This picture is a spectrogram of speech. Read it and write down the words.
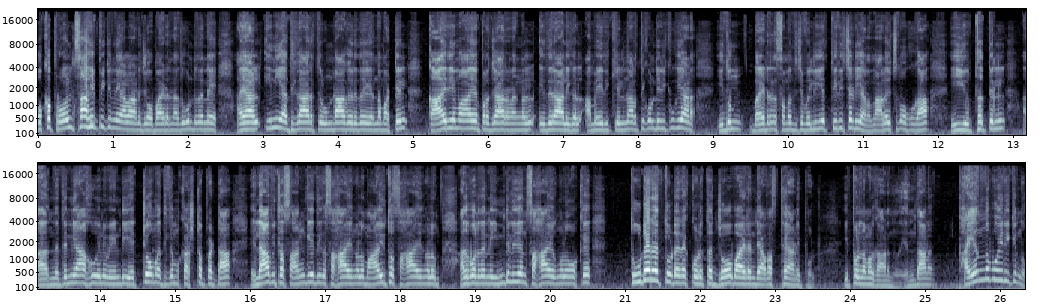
ഒക്കെ പ്രോത്സാഹിപ്പിക്കുന്നയാളാണ് ജോ ബൈഡൻ. അതുകൊണ്ട് തന്നെ അയാൾ ഇനി അധികാരത്തിൽ ഉണ്ടാകരുത് എന്ന മട്ടിൽ കാര്യമായ പ്രചാരണങ്ങൾ എതിരാളികൾ അമേരിക്കയിൽ നടത്തിക്കൊണ്ടിരിക്കുകയാണ്. ഇതും ബൈഡനെ സംബന്ധിച്ച് വലിയ തിരിച്ചടിയാണ്. ഒന്ന് ആലോചിച്ച് നോക്കുക. ഈ യുദ്ധത്തിൽ നെതന്യാഹുവിന് വേണ്ടി ഏറ്റവും അധികം കഷ്ടപ്പെട്ട എല്ലാവിധ സാങ്കേതിക സഹായങ്ങളും ആയുധ സഹായങ്ങളും അതുപോലെ തന്നെ ഇന്റലിജൻസ് സഹായങ്ങളും ഒക്കെ തുടരെ തുടരെ കൊടുത്ത ജോ ബൈഡന്റെ അവസ്ഥയാണിപ്പോൾ. ഇപ്പോൾ നമ്മൾ കാണുന്നത്. എന്താണ്? ഭയന്നു പോയിരിക്കുന്നു.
